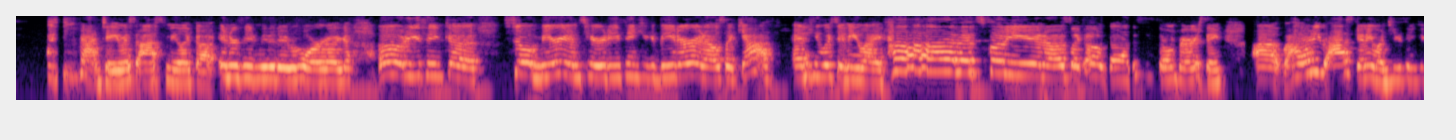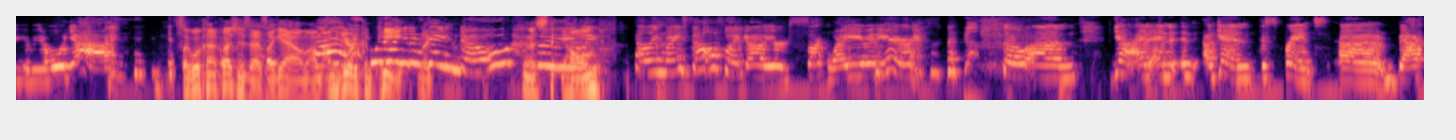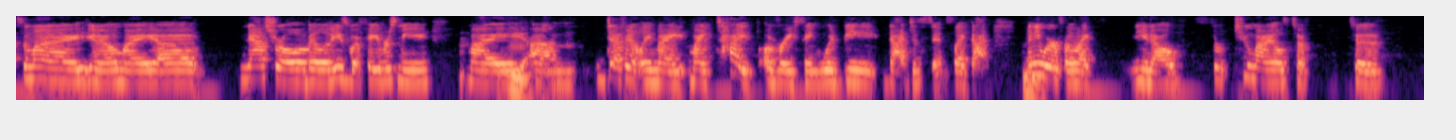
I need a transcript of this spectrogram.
Matt Davis asked me, like, uh, interviewed me the day before, like, oh, do you think, uh, so Miriam's here, do you think you could beat her? And I was like, yeah. And he looked at me like, ha, ha, ha that's funny. And I was like, oh, God, this is so embarrassing. Uh, how do you ask anyone, do you think you could beat him? Well, yeah. it's like, what kind of question is that? It's like, yeah, I'm, I'm, I'm here to compete. I'm like, say no. I'm going to stay home. Like, telling myself like oh you're suck why are you even here so um yeah and, and, and again the sprint uh back to my you know my uh natural abilities, what favors me, my mm. um, definitely my my type of racing would be that distance like that, mm. anywhere from like you know th- two miles to to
